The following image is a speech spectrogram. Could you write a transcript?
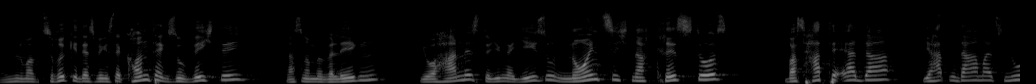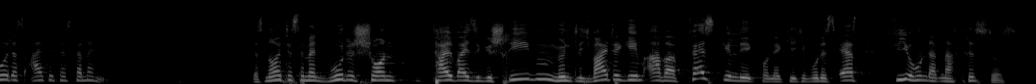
wir müssen nochmal zurückgehen, deswegen ist der Kontext so wichtig. Lass uns nochmal überlegen. Johannes, der Jünger Jesu, 90 nach Christus, was hatte er da? Die hatten damals nur das Alte Testament. Das Neue Testament wurde schon teilweise geschrieben, mündlich weitergegeben, aber festgelegt von der Kirche wurde es erst 400 nach Christus.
